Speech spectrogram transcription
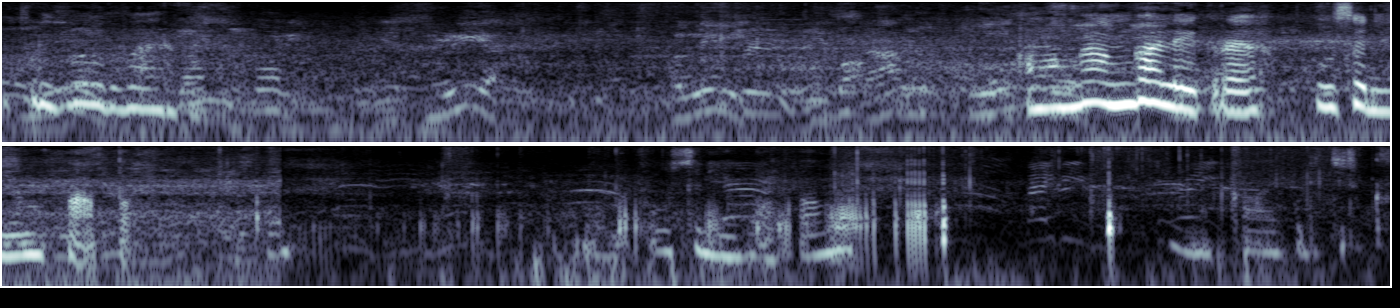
இப்படி போகுது பாருங்க அவங்க அங்கால இருக்கிற பூசணியும் பார்ப்போம் பூசணியும் பார்ப்போம் காய் பிடிச்சிருக்கு.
